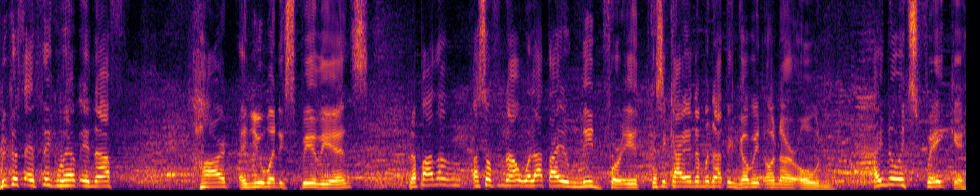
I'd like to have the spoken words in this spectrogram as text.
Because I think we have enough heart and human experience na parang as of now, wala tayong need for it kasi kaya naman natin gawin on our own. I know it's fake eh.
